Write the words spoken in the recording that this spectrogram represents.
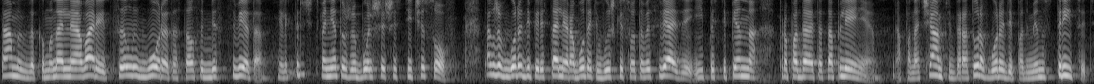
Там из-за коммунальной аварии целый город остался без света. Электричества нет уже больше шести часов. Также в городе перестали работать вышки сотовой связи и постепенно пропадает отопление. А по ночам температура в городе под минус 30.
